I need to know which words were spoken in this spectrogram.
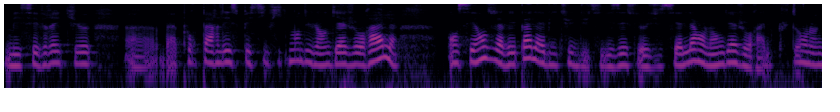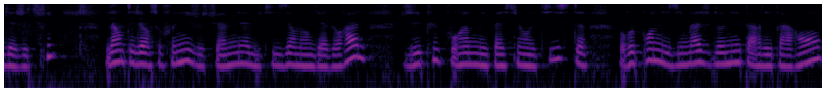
mais c'est vrai que euh, bah, pour parler spécifiquement du langage oral, en séance, j'avais pas l'habitude d'utiliser ce logiciel-là en langage oral, plutôt en langage écrit. Là, en téléorthophonie, je suis amenée à l'utiliser en langage oral. J'ai pu, pour un de mes patients autistes, reprendre les images données par les parents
